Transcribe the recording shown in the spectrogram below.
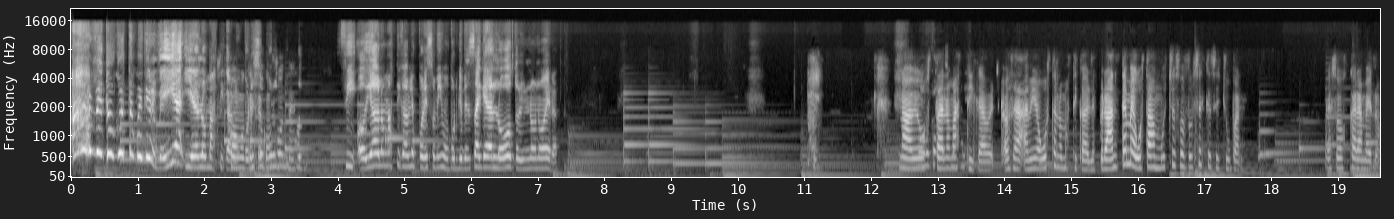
¡Ah! Me tocó esta cuestión. Veía y eran los masticables. Como por que eso se por- confunden. Sí, odiaba los masticables por eso mismo, porque pensaba que eran lo otro y no, no era. No, a mí me gusta lo masticable. O sea, a mí me gustan los masticables. Pero antes me gustaban mucho esos dulces que se chupan. Esos caramelos.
